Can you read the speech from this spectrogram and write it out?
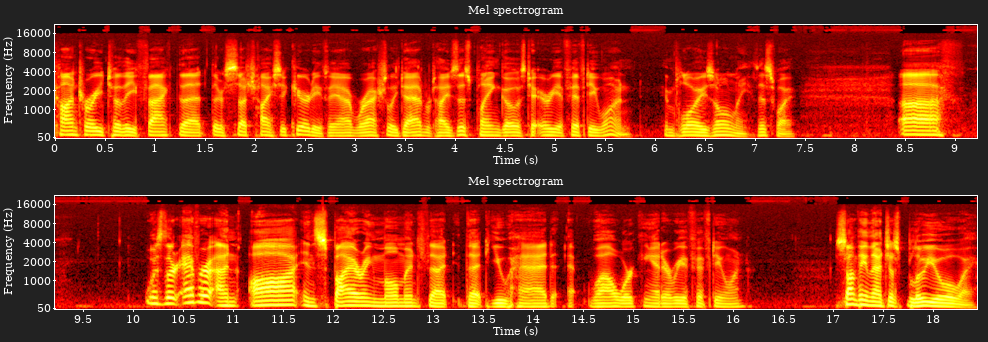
contrary to the fact that there's such high security. If they were actually to advertise this plane goes to Area 51, employees only, this way. Uh, was there ever an awe-inspiring moment that that you had while working at Area 51? Something that just blew you away.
